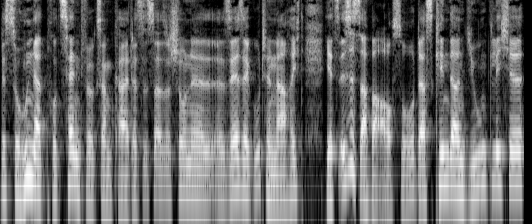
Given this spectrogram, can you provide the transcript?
bis zu 100 Prozent Wirksamkeit. Das ist also schon eine sehr, sehr gute Nachricht. Jetzt ist es aber auch so, dass Kinder und Jugendliche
